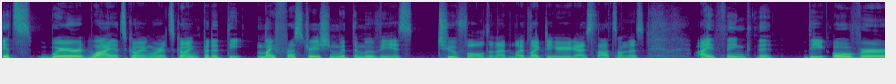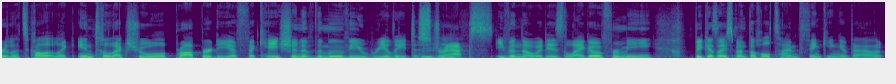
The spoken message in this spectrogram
it's where, why it's going where it's going, but at the, my frustration with the movie is twofold, and I'd, I'd like to hear your guys' thoughts on this. I think that the over let's call it like intellectual properdyification of the movie really distracts even though it is lego for me because i spent the whole time thinking about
